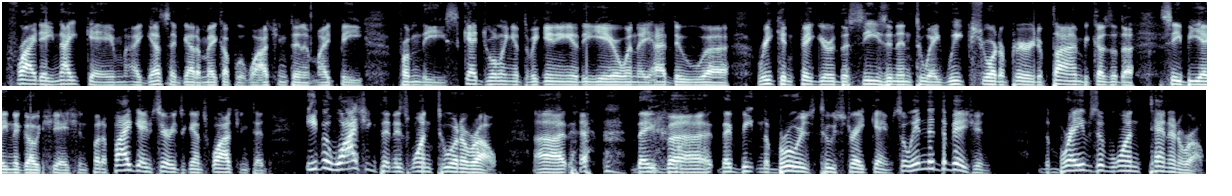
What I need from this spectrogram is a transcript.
Friday night game. I guess they've got to make up with Washington. It might be from the scheduling at the beginning of the year when they had to uh, reconfigure the season into a week shorter period of time because of the CBA negotiations. But a five game series against Washington, even Washington has won two in a row. Uh, they've uh, they've beaten the Brewers two straight games. So in the division, the Braves have won ten in a row.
